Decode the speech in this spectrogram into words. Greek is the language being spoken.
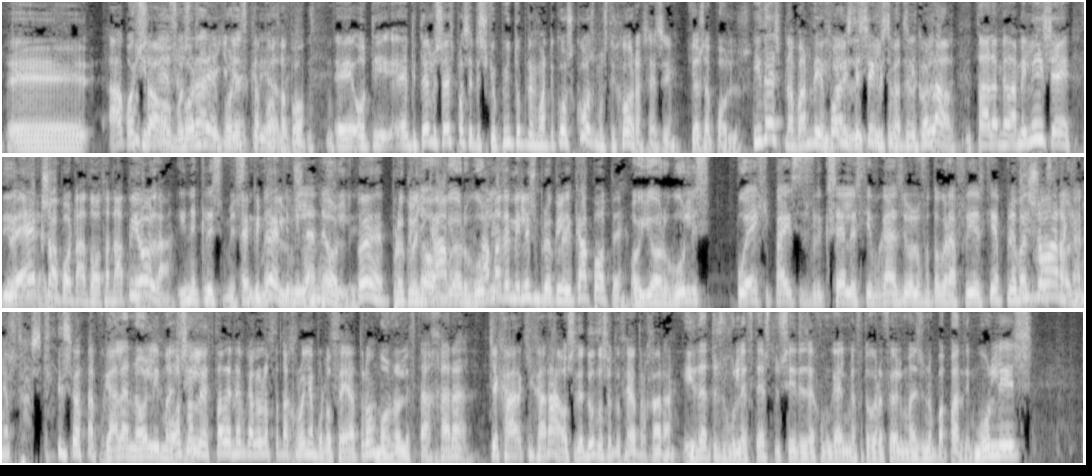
ε, άκουσα Όχι, πες, όμως. χωράνε πολλές Θα πω, κρυάδες. θα πω. Ε, ότι επιτέλους έσπασε τη σιωπή του πνευματικός κόσμος της χώρας, έτσι. Ποιος από όλους; Η Δέσποινα Βανδύ, εφόλη της ύλης του Πατρικολάου. Θα θα μιλήσει Τι, ναι. έξω από τα δω, θα τα πει όλα. Είναι κρίσιμη στιγμή. Επιτέλους. Και μιλάνε όλοι. Ε, προεκλογικά. Ο Γεωργούλης- Άμα δεν μιλήσουν προεκλογικά, πότε; Ο Γεωργούλη που έχει πάει στις Βρυξέλλες και βγάζει όλο φωτογραφίες και Τι πνευματικό ζωάρα κάνει αυτός. Τι ζωάρα. Βγάλαν όλοι μαζί. Όσα λεφτά δεν έβγαλε όλα αυτά τα χρόνια από το θέατρο. Μόνο λεφτά, χαρά. Και, χα, και χαρά, όσοι δεν του έδωσε το θέατρο χαρά. Είδα τους βουλευτές του ΣΥΡΙΖΑ. Έχουν βγάλει μια φωτογραφία όλοι μαζί. Είναι ο Παπαδημούλης,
